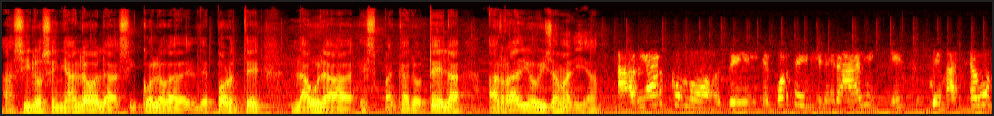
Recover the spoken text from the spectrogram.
Así lo señaló la psicóloga del deporte, Laura Espacarotela, a Radio Villa María. Hablar como del deporte en general es demasiado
